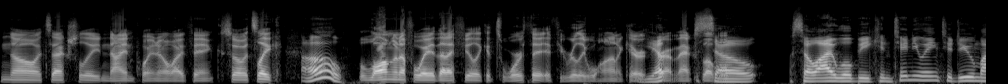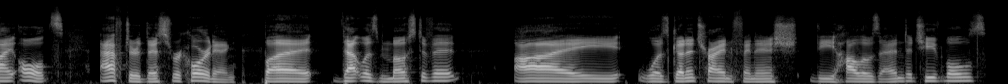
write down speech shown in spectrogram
No, it's actually 9.0, I think. So it's like Oh, long enough away that I feel like it's worth it if you really want a character Yep. at max level. So so I will be continuing to do my alts after this recording, but that was most of it. I was gonna try and finish the Hallow's End achievables,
